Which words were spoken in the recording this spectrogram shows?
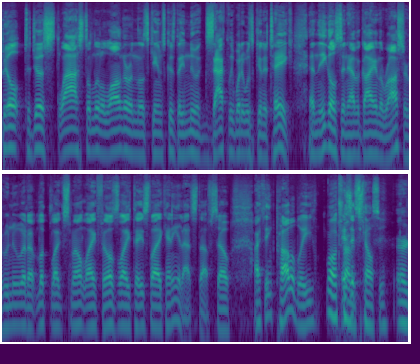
built to just last a little longer in those games because they knew exactly what it was going to take, and the Eagles didn't have a guy in the roster who knew what it looked like, smelled like, feels like, tastes like, any of that stuff. So I think probably well, is Travis ex- Kelce or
